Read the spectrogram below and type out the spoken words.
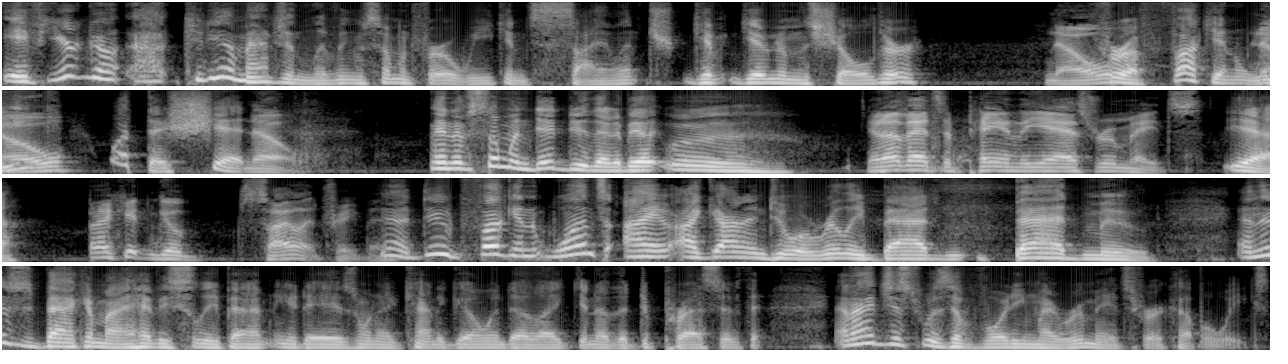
If you're going, uh, could you imagine living with someone for a week and silent, tr- give, giving them the shoulder No. for a fucking week? No. What the shit? no. And if someone did do that, I'd be like, Ugh. And I've had some pain in the ass roommates, yeah. but I couldn't go silent treatment. Yeah, dude, fucking once I, I got into a really bad bad mood. And this is back in my heavy sleep apnea days when I'd kind of go into like, you know, the depressive thing. And I just was avoiding my roommates for a couple weeks.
